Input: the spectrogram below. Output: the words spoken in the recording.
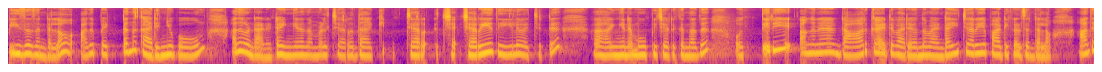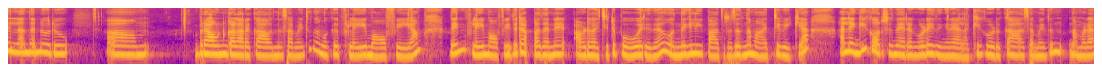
പീസസ് ഉണ്ടല്ലോ അത് പെട്ടെന്ന് കരിഞ്ഞു പോവും. അതുകൊണ്ടാണ് കേട്ടോ ഇങ്ങനെ നമ്മൾ ചെറുതാക്കി ചെറു ചെറിയ തീയിൽ വെച്ചിട്ട് ഇങ്ങനെ മൂപ്പിച്ചെടുക്കുന്നത്. ഒത്തിരി അങ്ങനെ ഡാർക്കായിട്ട് വരെയൊന്നും വേണ്ട. ഈ ചെറിയ പാർട്ടിക്കിൾസ് ഉണ്ടല്ലോ അതെല്ലാം തന്നെ ഒരു ബ്രൗൺ കളറൊക്കെ ആവുന്ന സമയത്ത് നമുക്ക് ഫ്ലെയിം ഓഫ് ചെയ്യാം. ദെൻ ഫ്ലെയിം ഓഫ് ചെയ്തിട്ട് അപ്പം തന്നെ അവിടെ വെച്ചിട്ട് പോകരുത് ഒന്നുകിൽ ഈ പാത്രത്തിൽ നിന്ന് മാറ്റി വയ്ക്കുക അല്ലെങ്കിൽ കുറച്ച് നേരം കൂടെ ഇതിങ്ങനെ ഇളക്കി കൊടുക്കുക. ആ സമയത്ത് നമ്മുടെ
